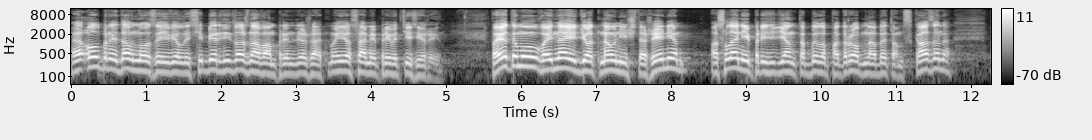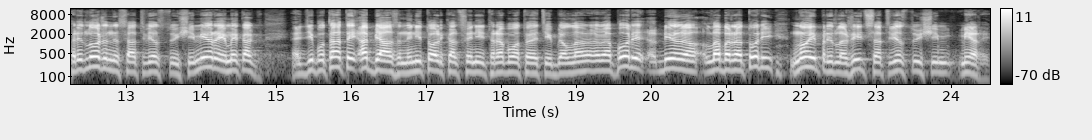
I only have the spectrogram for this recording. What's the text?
э, Олбрей давно заявила, Сибирь не должна вам принадлежать, мы ее сами приватизируем. Поэтому война идет на уничтожение. В послании президента было подробно об этом сказано – предложены соответствующие меры, и мы как депутаты обязаны не только оценить работу этих биолабораторий, но и предложить соответствующие меры.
